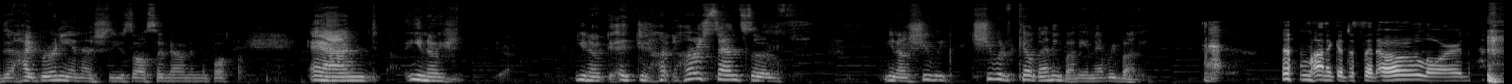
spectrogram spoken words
the Hibernian, as she's also known in the book, and you know, you know, it, her, her sense of, you know, she would she would have killed anybody and everybody. Monica just said, "Oh Lord."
